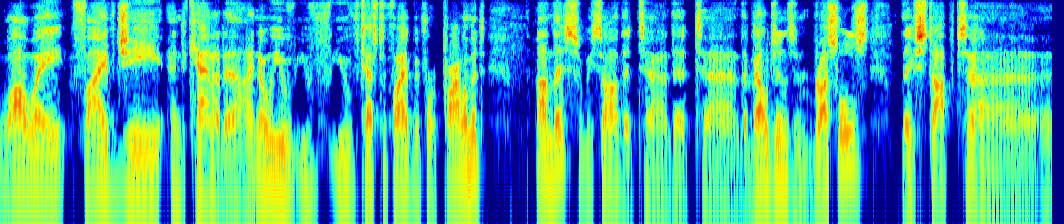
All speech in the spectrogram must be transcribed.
Huawei, 5G, and Canada. I know you've, you've, you've testified before Parliament on this. We saw that uh, that uh, the Belgians in Brussels they've stopped uh,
